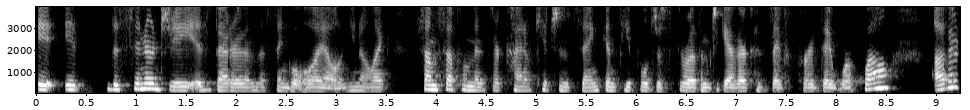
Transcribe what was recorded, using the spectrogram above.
it, it the synergy is better than the single oil. You know, like some supplements are kind of kitchen sink and people just throw them together because they've heard they work well. Other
